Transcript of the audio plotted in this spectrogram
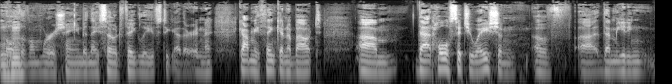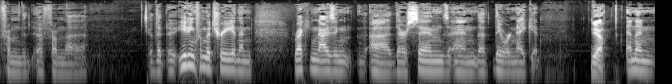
Both of them were ashamed, and they sewed fig leaves together, and it got me thinking about um, that whole situation of uh, them eating from the uh, from the the, eating from the tree and then recognizing uh, their sins and that they were naked. Yeah, And then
